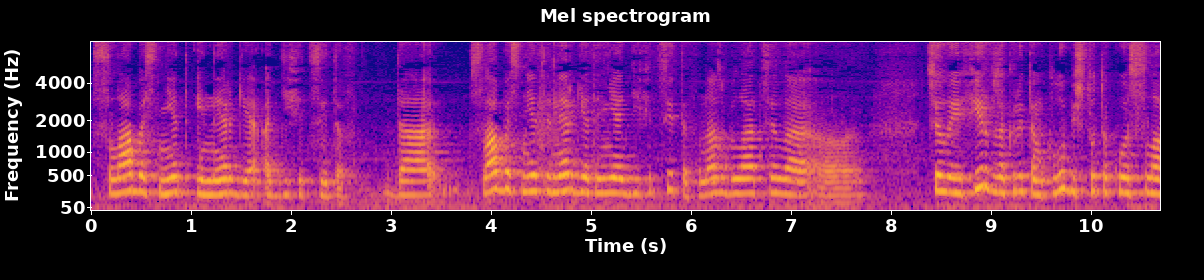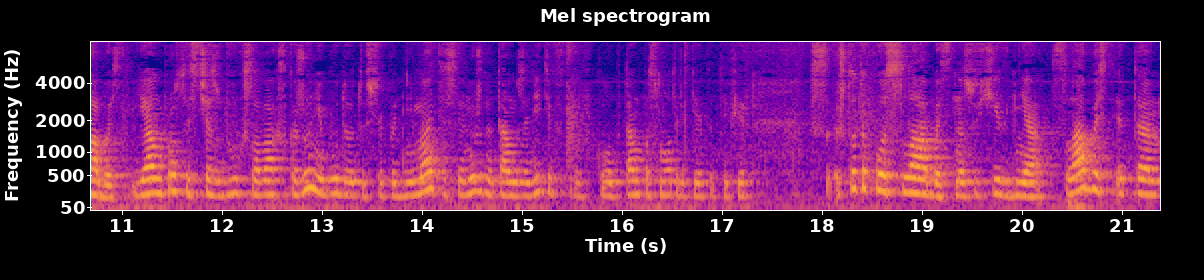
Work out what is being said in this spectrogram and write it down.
Слабость нет энергия от дефицитов. Да, слабость нет энергии это не от дефицитов. У нас была целая, а, целый эфир в закрытом клубе, что такое слабость. Я вам просто сейчас в двух словах скажу, не буду это все поднимать. Если нужно, там зайдите в клуб, там посмотрите этот эфир. Что такое слабость на сухих днях? Слабость – это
